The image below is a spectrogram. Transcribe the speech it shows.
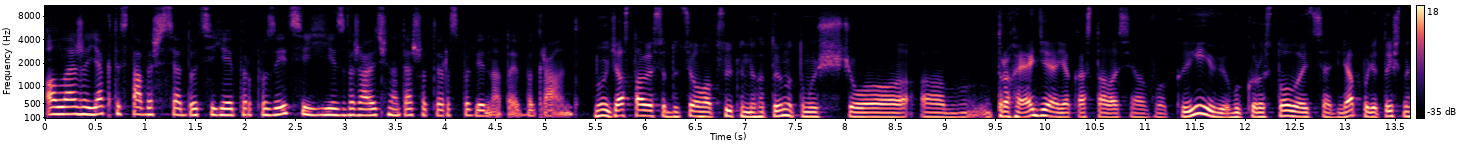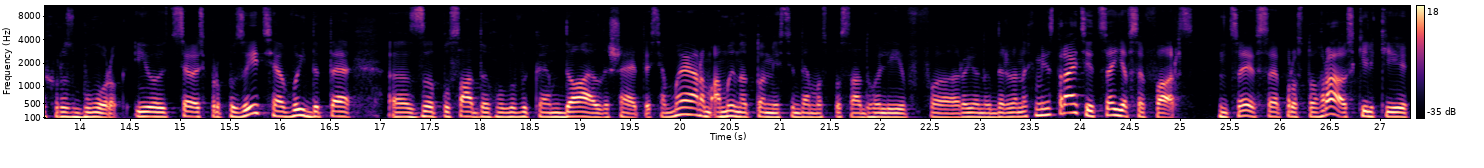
Олеже, як ти ставишся до цієї пропозиції, зважаючи на те, що ти розповів на той бекграунд? Ну я ставлюся до цього абсолютно негативно, тому що е, трагедія, яка сталася в Києві, використовується для політичних розборок. І ця ось пропозиція: ви йдете е, з посади голови КМДА, і лишаєтеся мером. А ми натомість йдемо з посад голів е, районних державних адміністрацій. Це є все фарс. Це все просто гра, оскільки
